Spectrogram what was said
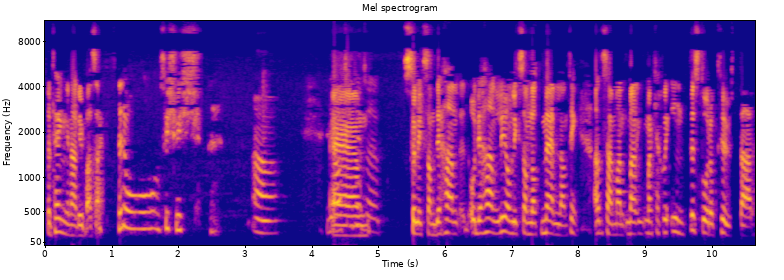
För pengarna hade ju bara sagt hejdå, swish swish. Ja. Jag Ehm, tycker typ, Så liksom det hand- och det handlar ju om liksom något mellanting. Alltså så här, man, man, man kanske inte står och prutar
